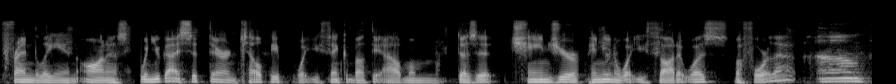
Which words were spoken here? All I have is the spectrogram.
friendly and honest. When you guys sit there and tell people what you think about the album, does it change your opinion of what you thought it was before that? Um,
